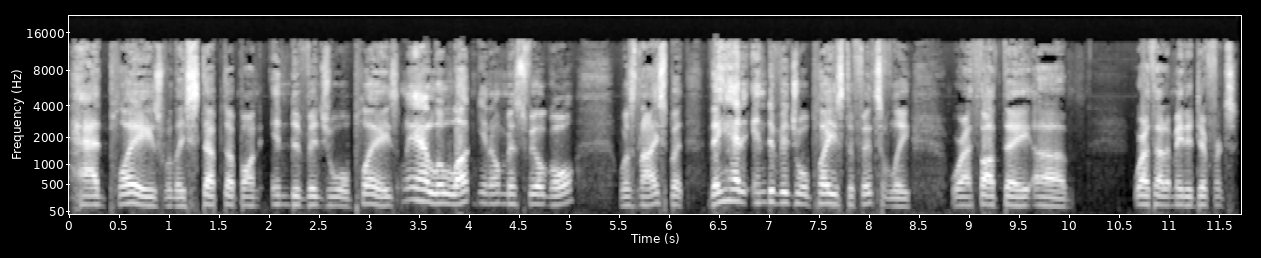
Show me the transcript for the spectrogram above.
had plays where they stepped up on individual plays. They had a little luck, you know, missed field goal was nice, but they had individual plays defensively where I thought they uh, where I thought it made a difference.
